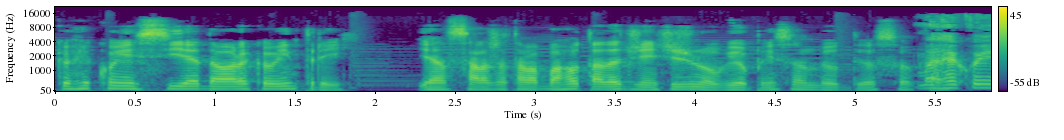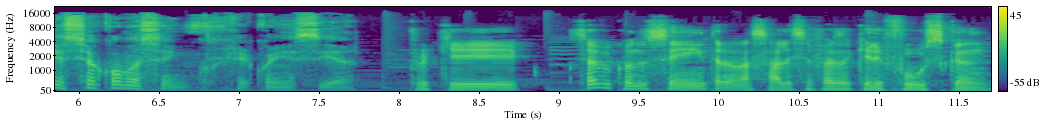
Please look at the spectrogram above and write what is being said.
que eu reconhecia da hora que eu entrei. E a sala já tava abarrotada de gente de novo. E eu pensando, meu Deus, seu Mas reconhecia como assim? Reconhecia? Porque. Sabe quando você entra na sala e você faz aquele full scan?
